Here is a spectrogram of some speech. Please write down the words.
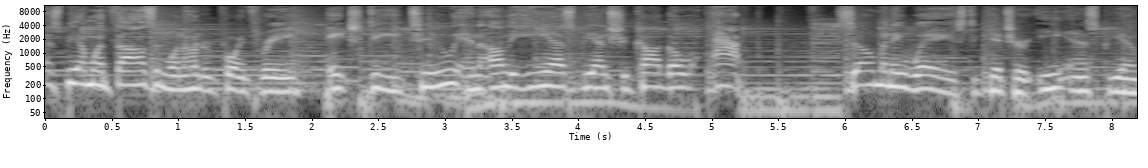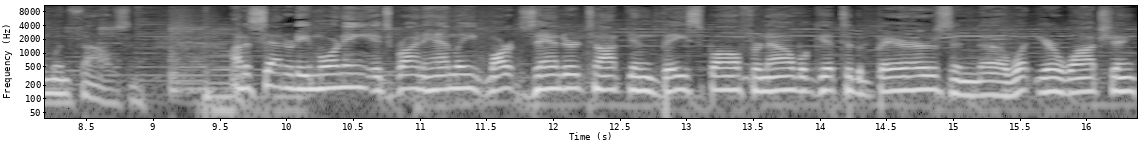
ESPN 1000, 100.3 HD2, and on the ESPN Chicago app. So many ways to get your ESPN 1000. On a Saturday morning, it's Brian Hanley, Mark Zander talking baseball. For now, we'll get to the Bears and uh, what you're watching.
